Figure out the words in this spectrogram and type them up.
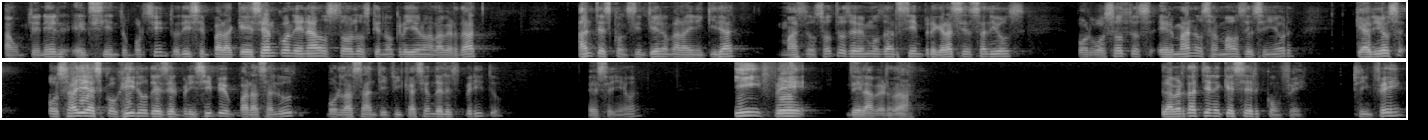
a obtener el ciento por ciento. Dice, para que sean condenados todos los que no creyeron a la verdad, antes consintieron a la iniquidad, mas nosotros debemos dar siempre gracias a Dios por vosotros, hermanos amados del Señor, que a Dios os haya escogido desde el principio para salud por la santificación del Espíritu del Señor y fe de la verdad. La verdad tiene que ser con fe. Sin fe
